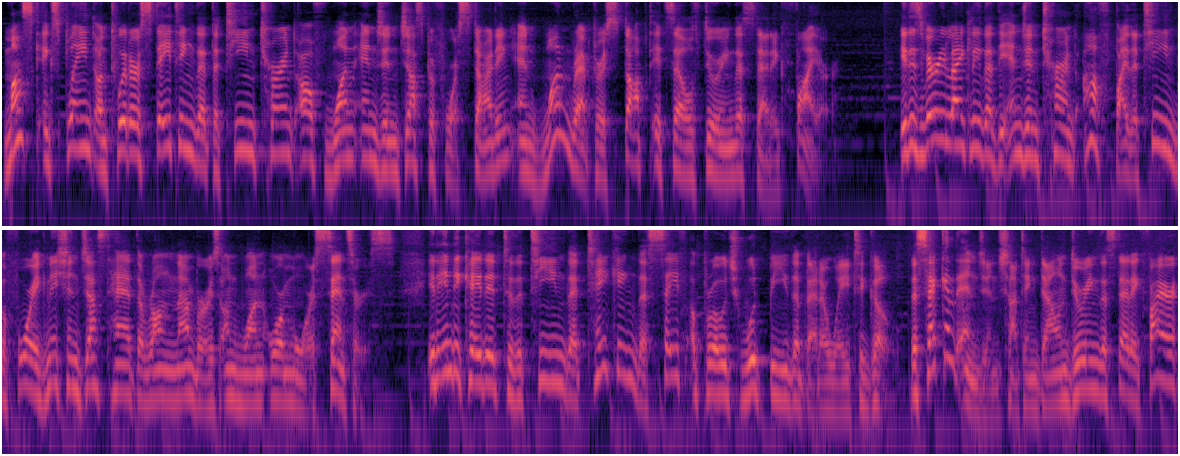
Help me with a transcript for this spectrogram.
Musk explained on Twitter stating that the team turned off one engine just before starting and one Raptor stopped itself during the static fire. It is very likely that the engine turned off by the team before ignition just had the wrong numbers on one or more sensors. It indicated to the team that taking the safe approach would be the better way to go. The second engine shutting down during the static fire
